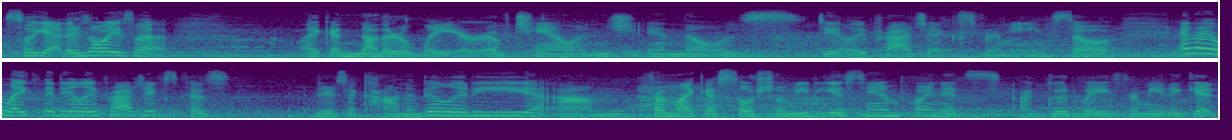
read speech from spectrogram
So yeah, there's always a like another layer of challenge in those daily projects for me. So, and I like the daily projects because there's accountability um, from like a social media standpoint. It's a good way for me to get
